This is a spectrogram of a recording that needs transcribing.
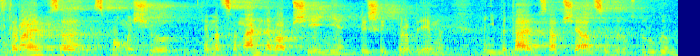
стараются с помощью эмоционального общения решить проблемы. Они пытаются общаться друг с другом.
